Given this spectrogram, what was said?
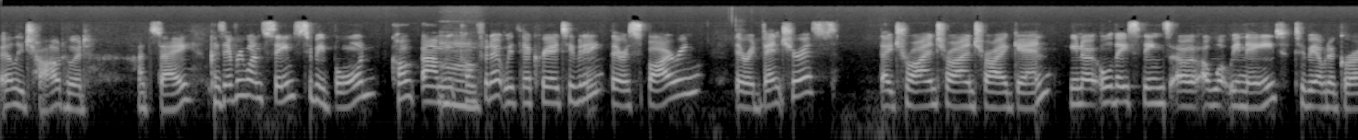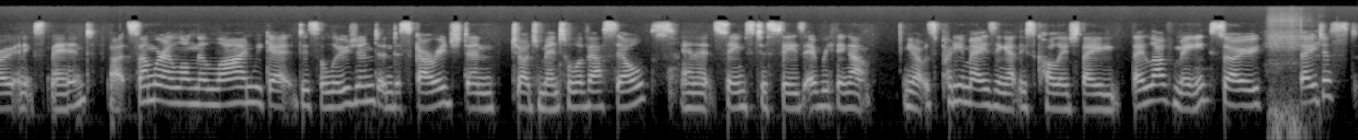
early childhood. I'd say, because everyone seems to be born com- um, confident with their creativity. They're aspiring, they're adventurous, they try and try and try again. You know, all these things are, are what we need to be able to grow and expand. But somewhere along the line, we get disillusioned and discouraged and judgmental of ourselves, and it seems to seize everything up. Yeah, it was pretty amazing at this college. They they love me, so they just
